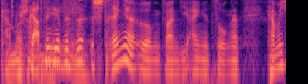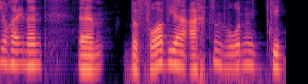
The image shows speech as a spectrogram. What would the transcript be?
Kam Es gab eine gewisse Strenge irgendwann, die eingezogen hat. Kann mich auch erinnern, ähm, bevor wir 18 wurden, ging,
